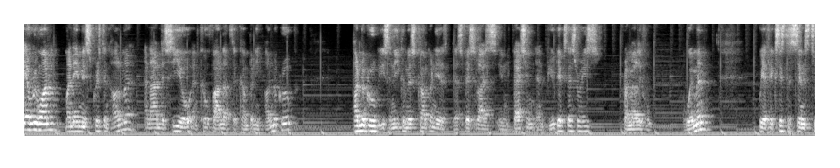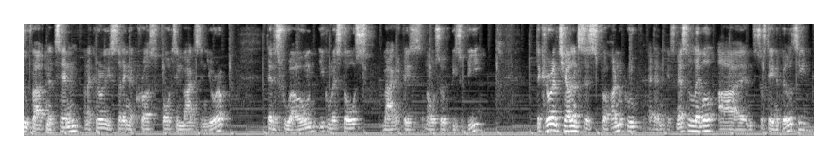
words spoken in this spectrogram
everyone, my name is Christian Holme and I'm the CEO and co-founder of the company Holme Group. Holme Group is an e-commerce company that specializes in fashion and beauty accessories, primarily for women. We have existed since 2010 and are currently selling across 14 markets in Europe. That is through our own e-commerce stores, marketplaces and also B2B. The current challenges for Holme Group at an international level are sustainability.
